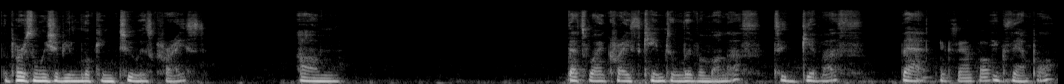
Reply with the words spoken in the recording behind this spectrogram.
the person we should be looking to is Christ. Um, that's why Christ came to live among us, to give us that Example. example.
